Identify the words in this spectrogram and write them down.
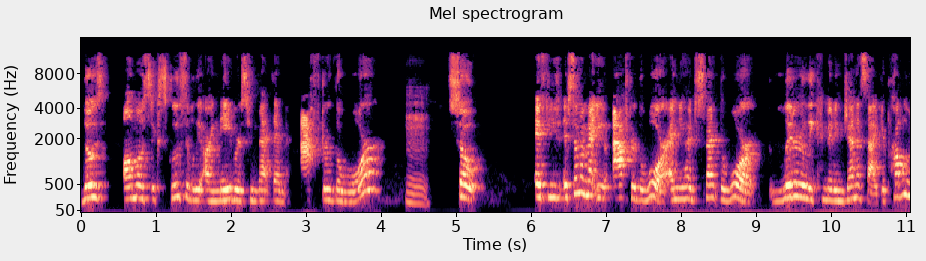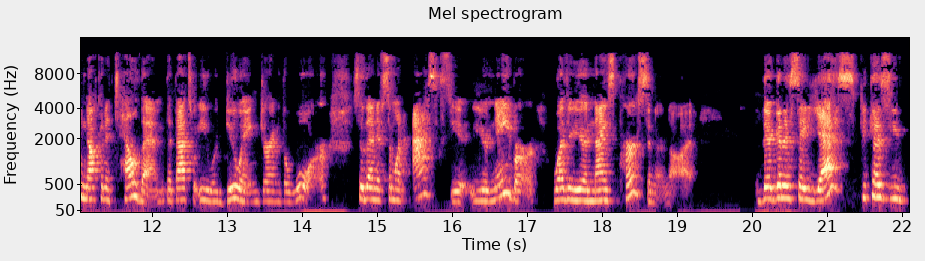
those almost exclusively are neighbors who met them after the war. Mm. So if you if someone met you after the war and you had spent the war literally committing genocide you're probably not going to tell them that that's what you were doing during the war. So then if someone asks you your neighbor whether you're a nice person or not they're going to say yes because you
